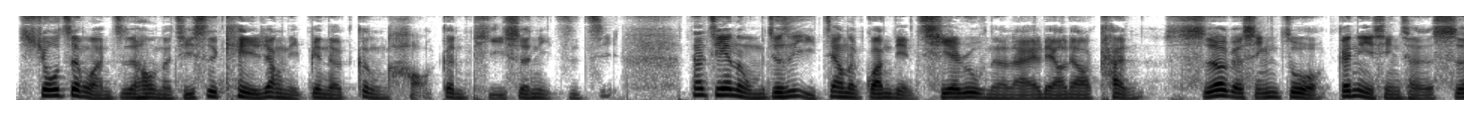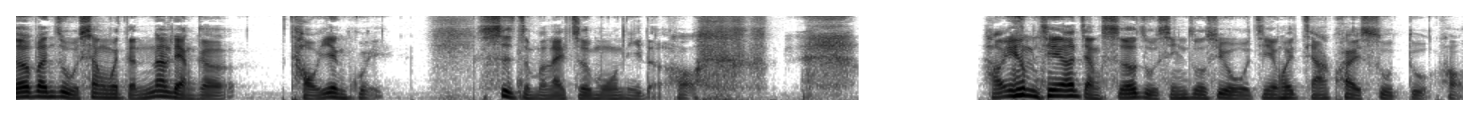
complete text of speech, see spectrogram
修正完之后呢，其实可以让你变得更好、更提升你自己。那今天呢，我们就是以这样的观点切入呢，来聊聊看十二个星座跟你形成十二分之五相位的那两个讨厌鬼是怎么来折磨你的哈。好，因为我们今天要讲十二组星座，所以我今天会加快速度哈，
